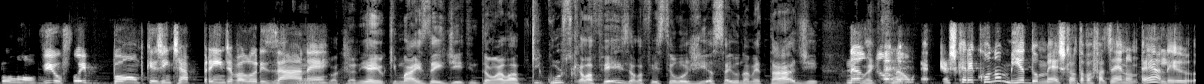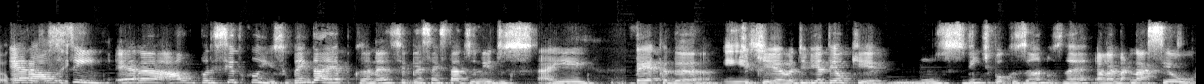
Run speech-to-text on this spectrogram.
bom, viu? Foi bom, porque a gente aprende a valorizar, bacana, né? Bacana. E aí, o que mais da Edith, então? Ela, que curso que ela fez? Ela fez teologia, saiu na metade? Não, é não, não. É, acho que era economia doméstica que ela estava fazendo. É, Ale? Era algo, assim. sim, era algo parecido com isso. Bem da época, né? Você pensar em Estados Unidos, aí, década isso. de que? Ela devia ter o quê? Uns 20 e poucos anos, né? Ela nasceu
